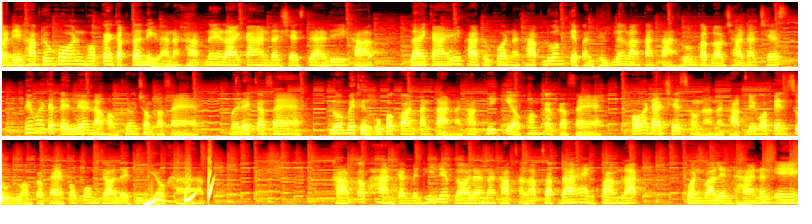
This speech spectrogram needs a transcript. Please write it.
วัสดีครับทุกคนพบกันกับเต้นอีกแล้วนะครับ ในรายการ Duchess Diary ครับ รายการที่พาทุกคนนะครับ ร่วมเก็บบันทึกเรื่องราวต่างๆ ร่วมกับเราชาว Duchess ไม่ว่าจะเป็นเรื่องราวของเครื่องชงกาแฟเมล็ดกาแฟ รวมไปถึงอุปกรณ์ต่างๆนะครับที่เกี่ยวข้องกับกาแฟ เพราะว่า Duchess ของเรานะครับเรียกว่าเป็นศูนย์รวมกาแฟครบวงจรเลยทีเดียวครับครับก็ผ่านกันเป็นที่เรียบร้อยแล้วนะครับสำหรับสัปดาห์แห่งความรักวันวาเลนไทน์นั่นเอง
